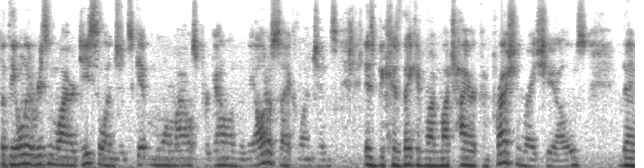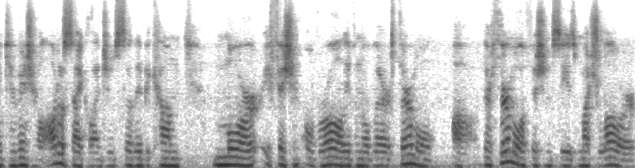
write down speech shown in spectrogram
But the only reason why our diesel engines get more miles per gallon than the Otto cycle engines is because they can run much higher compression ratios than conventional Otto cycle engines, so they become more efficient overall, even though their thermal uh, their thermal efficiency is much lower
